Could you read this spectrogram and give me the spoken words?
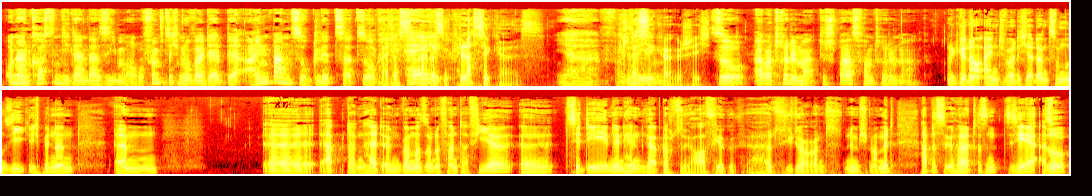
und dann kosten die dann da 7,50 Euro, nur weil der, der Einband so glitzert. So, Weil das, hey, weil das ein Klassiker ist. ja, von. Klassikergeschichte. So, aber Trödelmarkt, du sprachst vom Trödelmarkt. Genau, eigentlich wollte ich ja dann zur Musik. Ich bin dann, ähm, äh, hab dann halt irgendwann mal so eine Fanta 4 äh, CD in den Händen gehabt, dachte so, ja, 4, ja, das sieht ja ganz, nehme ich mal mit. Hab das gehört, das sind sehr, also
